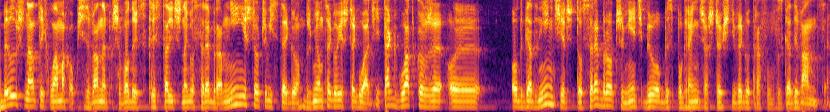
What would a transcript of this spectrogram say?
Były już na tych łamach opisywane przewody z krystalicznego srebra, mniej jeszcze oczywistego, brzmiącego jeszcze gładziej. Tak gładko, że e, Odgadnięcie, czy to srebro, czy miedź, byłoby z pogranicza szczęśliwego trafu w zgadywance.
